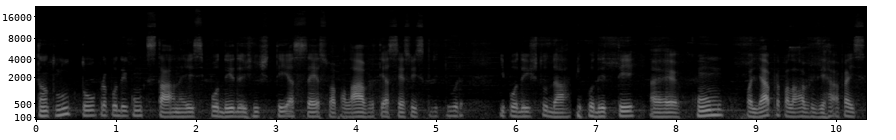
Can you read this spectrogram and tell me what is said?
tanto lutou para poder conquistar, né? Esse poder da gente ter acesso à palavra, ter acesso à escritura e poder estudar e poder ter é, como olhar para a palavra e ver, rapaz,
